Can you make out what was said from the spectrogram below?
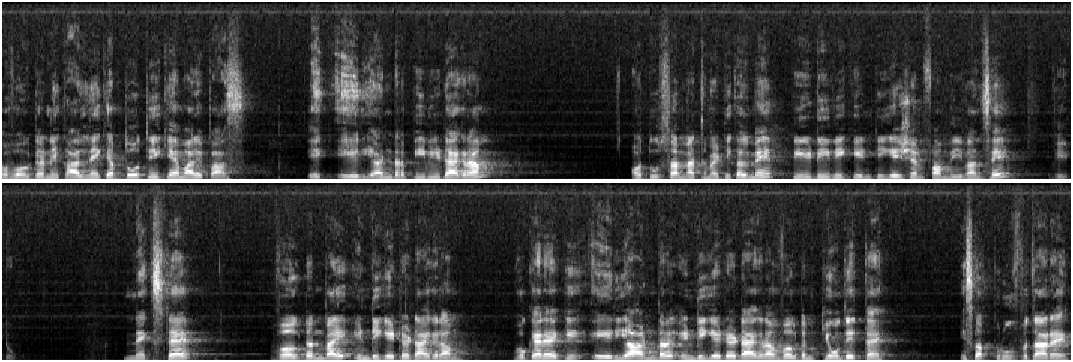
तो वर्क डन निकालने के अब दो तरीके हमारे पास. एक एरिया अंडर पीवी डायग्राम और दूसरा मैथमेटिकल में पी डीवी की इंटीग्रेशन फ्रॉम वी वन से वी टू नेक्स्ट है work done by indicator diagram वो कह रहे हैं कि area under indicator diagram work done क्यों देता है? इसका प्रूफ बता रहे हैं।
